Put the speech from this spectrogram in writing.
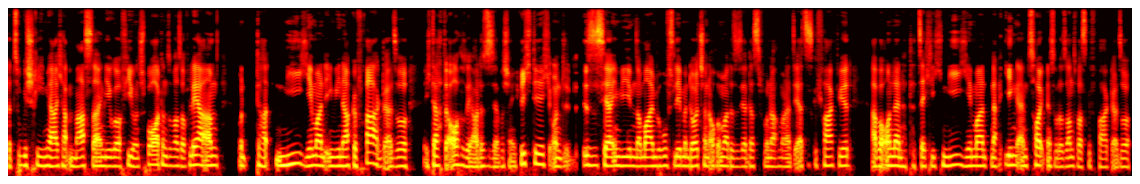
dazu geschrieben, ja, ich habe einen Master in Geografie und Sport und sowas auf Lehramt und da hat nie jemand irgendwie nachgefragt. Also ich dachte auch so, ja, das ist ja wahrscheinlich wichtig und ist es ja irgendwie im normalen Berufsleben in Deutschland auch immer, das ist ja das, wonach man als erstes gefragt wird. Aber online hat tatsächlich nie jemand nach irgendeinem Zeugnis oder sonst was gefragt. Also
